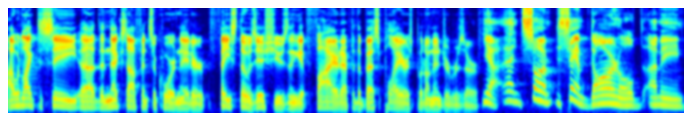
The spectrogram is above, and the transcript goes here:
I would like to see uh, the next offensive coordinator face those issues and get fired after the best player is put on injured reserve. Yeah, and Sam, Sam Darnold, I mean,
